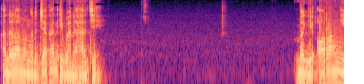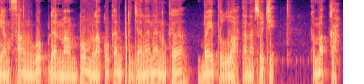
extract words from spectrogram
adalah mengerjakan ibadah haji bagi orang yang sanggup dan mampu melakukan perjalanan ke Baitullah tanah suci ke Makkah.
